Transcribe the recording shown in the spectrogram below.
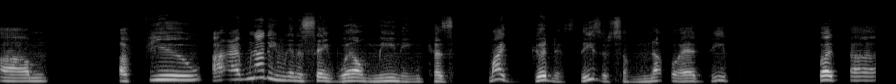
um, a few, I, I'm not even going to say well meaning, because my goodness, these are some knucklehead people. But uh,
